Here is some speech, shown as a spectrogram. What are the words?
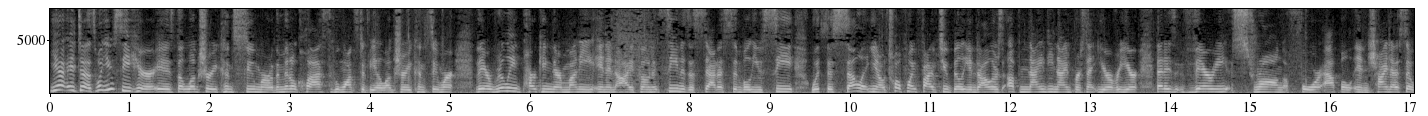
Yeah, it does. What you see here is the luxury consumer, the middle class who wants to be a luxury consumer. They are really parking their money in an iPhone. It's seen as a status symbol. You see with the selling, you know, $12.52 billion, up 99% year over year. That is very strong for Apple in China. So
